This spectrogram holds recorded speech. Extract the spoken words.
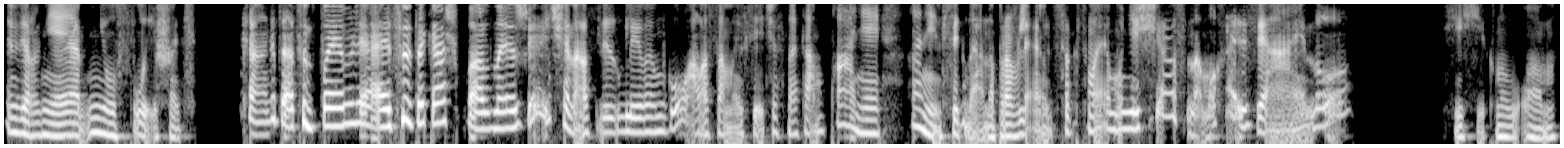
вернее, не услышать. Когда тут появляется эта кошмарная женщина с визгливым голосом и всей честной компанией, они всегда направляются к твоему несчастному хозяину. — хихикнул он.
